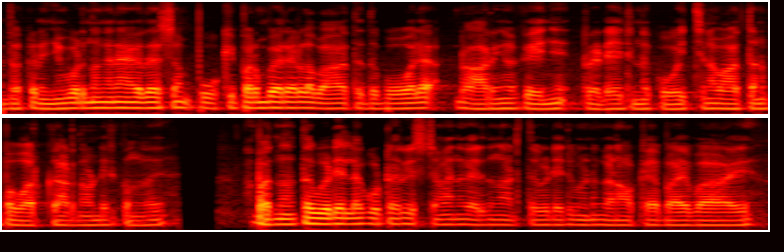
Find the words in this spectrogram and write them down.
ഇതൊക്കെ ഇനി ഇവിടുന്ന് ഇങ്ങനെ ഏകദേശം പൂക്കിപ്പറമ്പ് വരെയുള്ള ഭാഗത്ത് ഇതുപോലെ ഡാറിങ് ഒക്കെ കഴിഞ്ഞ് റെഡി ആയിട്ടുണ്ട്. കോയിച്ചിന ഭാഗത്താണ് ഇപ്പോൾ വർക്ക് നടന്നുകൊണ്ടിരിക്കുന്നത്. അപ്പോൾ ഇന്നത്തെ വീഡിയോ എല്ലാ കൂട്ടുകാർക്കും ഇഷ്ടമായെന്ന് കരുതുന്നു. അടുത്ത വീഡിയോയിൽ വീണ്ടും കാണാം. ഓക്കെ ബൈ ബൈ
